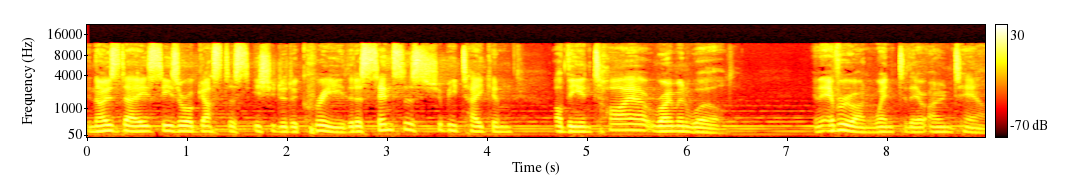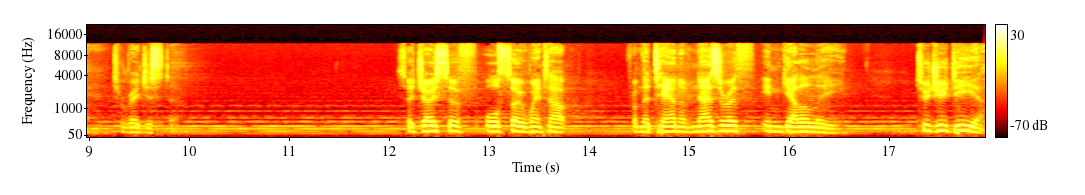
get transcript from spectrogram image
In those days, Caesar Augustus issued a decree that a census should be taken of the entire Roman world, and everyone went to their own town to register. So Joseph also went up from the town of Nazareth in Galilee to Judea,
